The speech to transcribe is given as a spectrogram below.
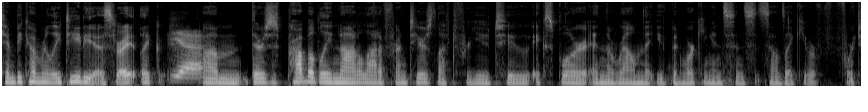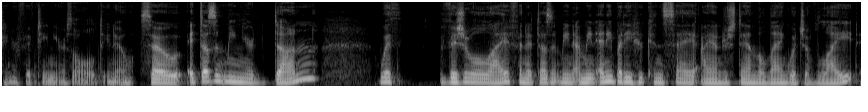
can become really tedious right like Yeah. um, there's probably not a lot of frontiers left for you to explore in the realm that you've been working in since it sounds like you were 14 or 15 years old you know so it doesn't mean you're done with visual life and it doesn't mean i mean anybody who can say i understand the language of light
